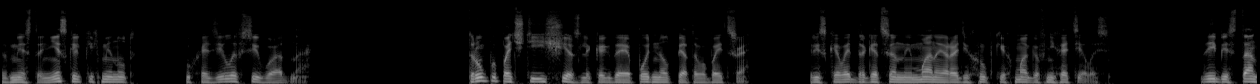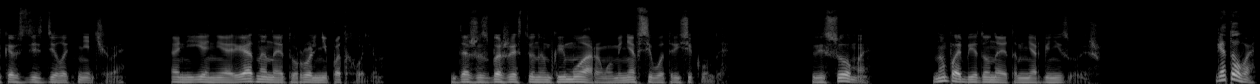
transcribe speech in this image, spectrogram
Вместо нескольких минут уходила всего одна. Трупы почти исчезли, когда я поднял пятого бойца. Рисковать драгоценной маной ради хрупких магов не хотелось. Да и без танков здесь делать нечего. а ни я, ни Ариадна на эту роль не подходим. Даже с божественным гримуаром у меня всего три секунды. Весомо, но победу на этом не организуешь. «Готово»,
